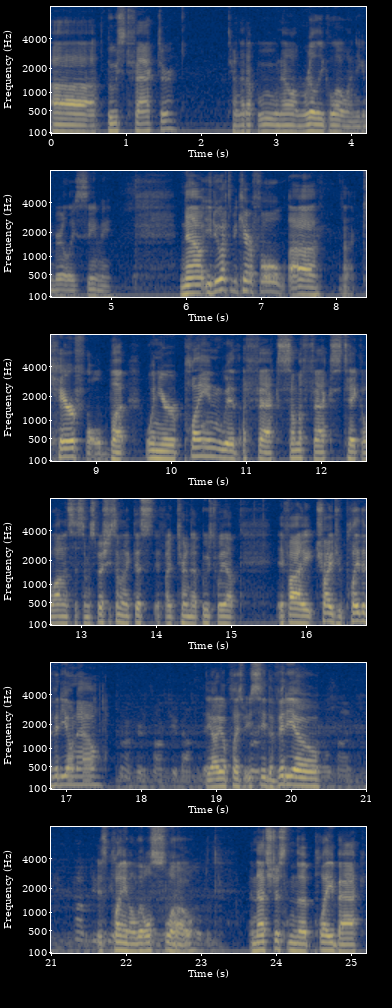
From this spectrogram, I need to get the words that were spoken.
Uh, boost factor, turn that up. Ooh, now I'm really glowing. You can barely see me. Now, you do have to be careful, uh, not careful, but when you're playing with effects, some effects take a lot of the system, especially something like this, if I turn that boost way up. If I try to play the video now, the audio plays, but you see the video is playing a little slow, and that's just in the playback.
